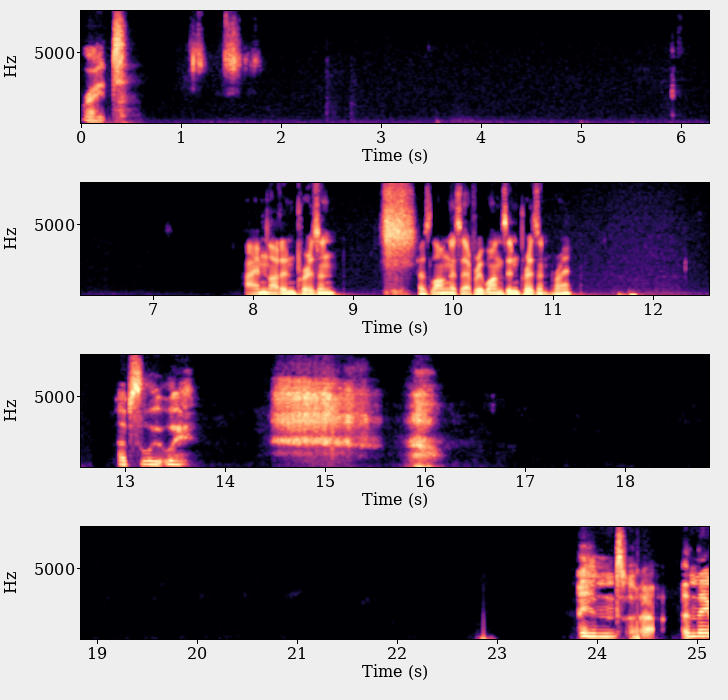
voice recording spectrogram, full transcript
Right. I'm not in prison as long as everyone's in prison, right? Absolutely. And uh, and they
